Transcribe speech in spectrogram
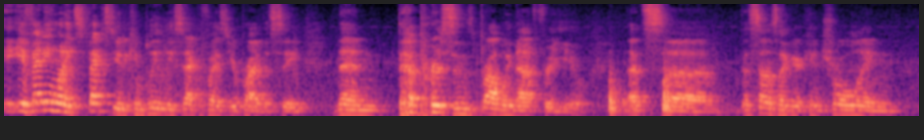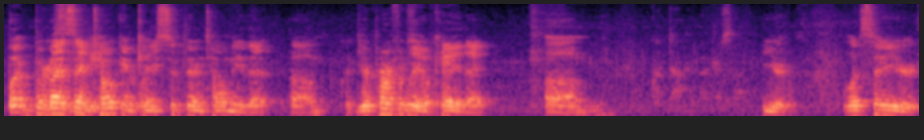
If anyone expects you to completely sacrifice your privacy, then that person's probably not for you. That's uh, that sounds like a controlling. But but by the same token, can you sit there and tell me that um, you're perfectly okay that um, you're let's say you're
